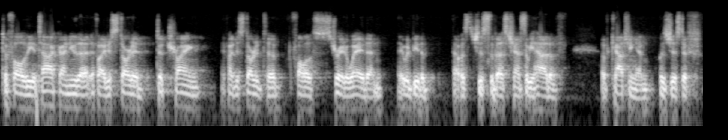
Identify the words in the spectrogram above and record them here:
to follow the attack. I knew that if I just started to trying, if I just started to follow straight away, then it would be the that was just the best chance that we had of of catching him. Was just if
